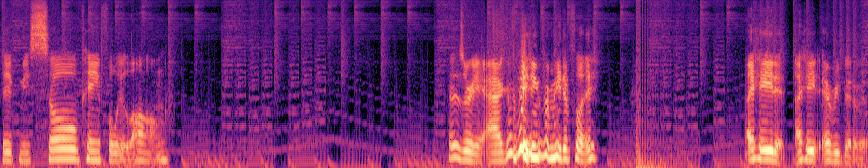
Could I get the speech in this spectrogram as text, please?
take me so painfully long. This is really aggravating for me to play. I hate it. I hate every bit of it.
